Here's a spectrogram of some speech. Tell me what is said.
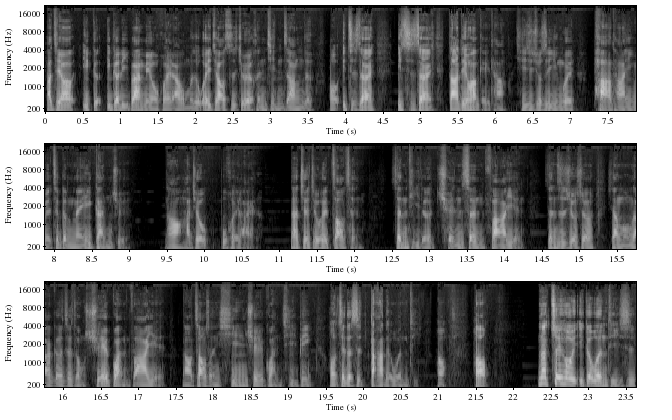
他，只要一个一个礼拜没有回来，我们的卫教师就会很紧张的哦，一直在一直在打电话给他。其实就是因为。怕他因为这个没感觉，然后他就不回来了，那就就会造成身体的全身发炎，甚至就是像龙大哥这种血管发炎，然后造成心血管疾病哦，这个是大的问题。好，好，那最后一个问题是，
